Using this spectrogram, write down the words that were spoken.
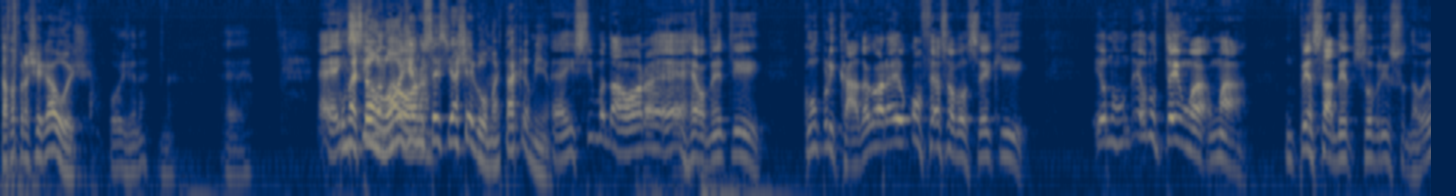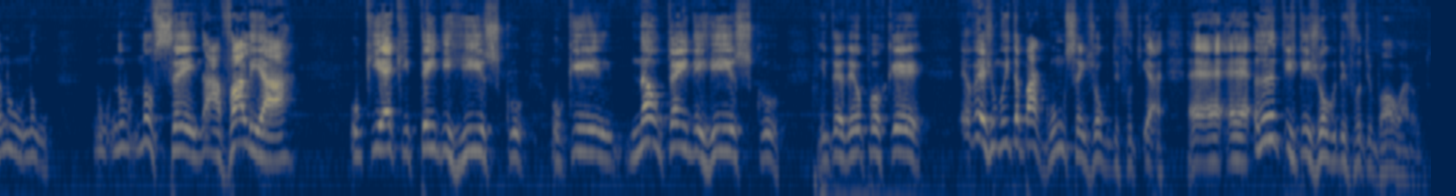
Tava para chegar hoje. Hoje, né? É. é Como é tão longe, não sei se já chegou, mas tá a caminho. É, em cima da hora é realmente complicado. Agora, eu confesso a você que eu não, eu não tenho uma, uma um pensamento sobre isso, não. Eu não, não, não, não, não sei avaliar o que é que tem de risco, o que não tem de risco, entendeu? Porque eu vejo muita bagunça em jogo de futebol. É, é, é, antes de jogo de futebol, Haroldo.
